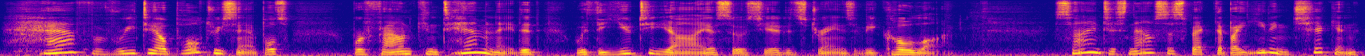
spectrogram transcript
Half of retail poultry samples were found contaminated with the UTI-associated strains of E. coli. Scientists now suspect that by eating chicken,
